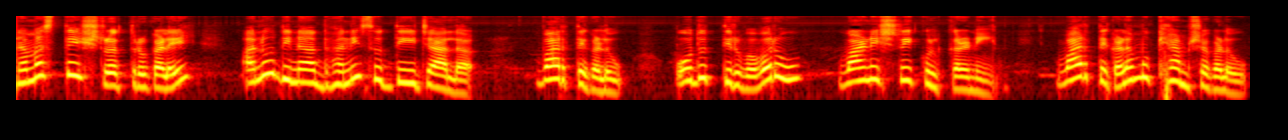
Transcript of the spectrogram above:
ನಮಸ್ತೆ ಶ್ರೋತೃಗಳೇ, ಅನುದಿನ ಧ್ವನಿ ಸುದ್ದಿ ಜಾಲ. ವಾರ್ತೆಗಳು. ಓದುತ್ತಿರುವವರು ವಾಣಿಶ್ರೀ ಕುಲಕರ್ಣಿ. ವಾರ್ತೆಗಳ ಮುಖ್ಯಾಂಶಗಳು.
